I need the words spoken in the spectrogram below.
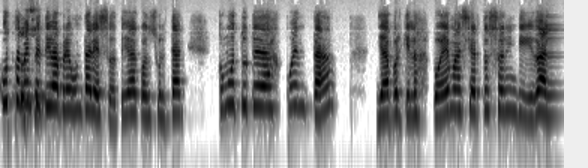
justamente te iba a preguntar eso, te iba a consultar, ¿cómo tú te das cuenta, ya porque los poemas, ¿cierto?, son individuales,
